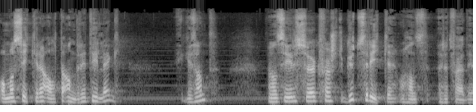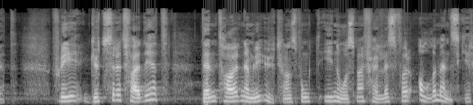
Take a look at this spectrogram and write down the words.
om å sikre alt det andre i tillegg. Ikke sant? Men han sier 'søk først Guds rike og hans rettferdighet'. Fordi Guds rettferdighet den tar nemlig utgangspunkt i noe som er felles for alle mennesker.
